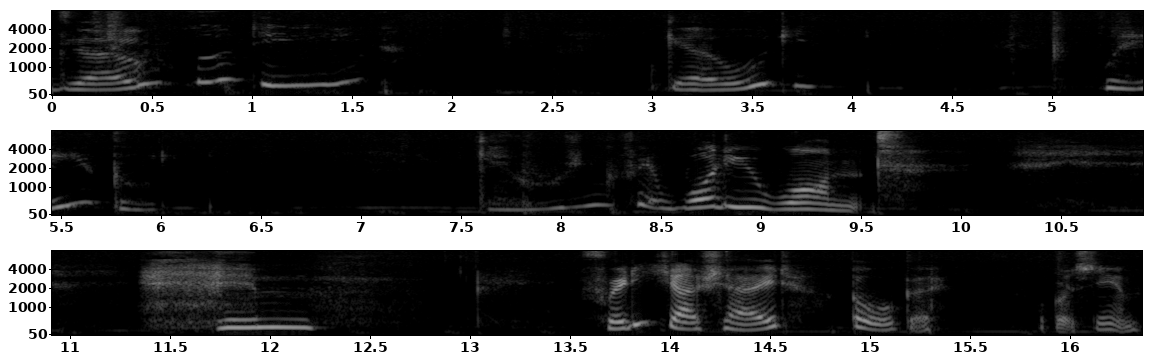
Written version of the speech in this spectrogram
Goldie. Goldie. Where are you, Goldie? Golden Fre- What do you want? Him. Freddy's outside. Oh, okay. I'll go see him.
